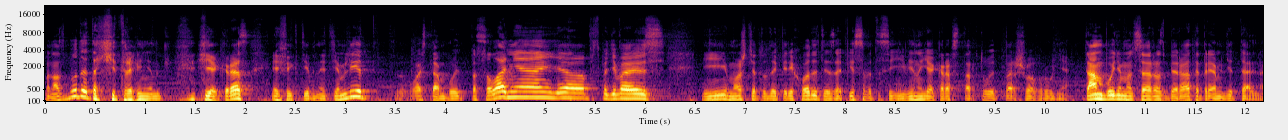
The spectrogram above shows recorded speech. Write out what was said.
у нас буде такий тренінг, якраз ефективний тімліт. Ось там буде посилання, я сподіваюсь. І можете туди переходити і записуватися, і він якраз стартує 1 грудня. Там будемо це розбирати прям детально.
